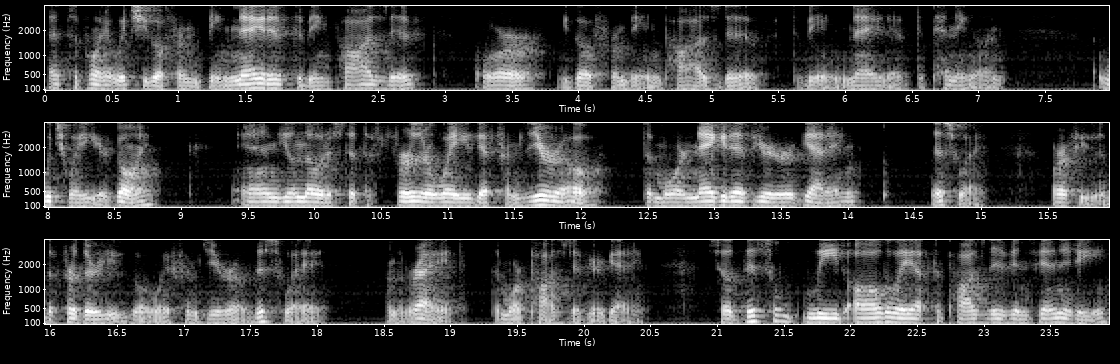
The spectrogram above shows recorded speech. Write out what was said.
That's the point at which you go from being negative to being positive or you go from being positive to being negative depending on which way you're going and you'll notice that the further away you get from zero the more negative you're getting this way. Or if you the further you go away from zero this way on the right the more positive you're getting. So this will lead all the way up to positive infinity,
